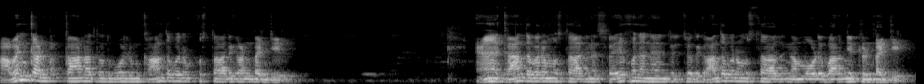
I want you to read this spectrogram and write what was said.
അവൻ കണ്ട കാണാത്തത് പോലും കാന്തപുരം ഉസ്താദ് കണ്ടെങ്കിൽ. ആ കാന്തപുരം ഉസ്താദിനെ സ്വേഹന നിയന്ത്രിച്ചത് കാന്തപുരം ഉസ്താദ് നമ്മോട് പറഞ്ഞിട്ടുണ്ടെങ്കിൽ.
